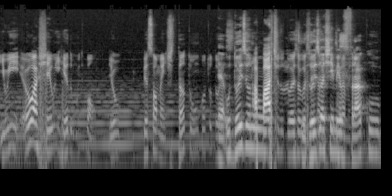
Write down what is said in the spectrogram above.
E eu achei o enredo muito bom. Eu, pessoalmente, tanto um quanto o dois. É, o 2 eu não. A parte do dois eu O gostei 2 eu também, achei meio fraco.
